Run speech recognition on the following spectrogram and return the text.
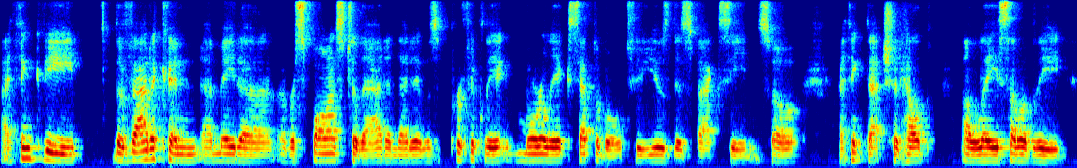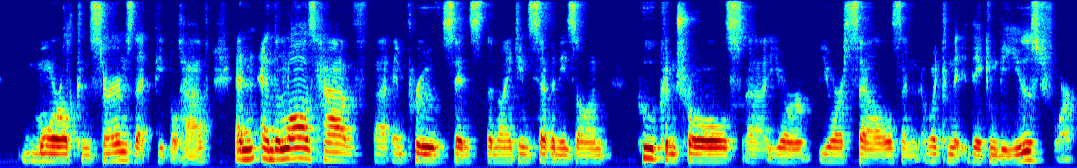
I think the the Vatican uh, made a, a, response to that, and that it was perfectly morally acceptable to use this vaccine. So I think that should help allay some of the moral concerns that people have. And, and the laws have uh, improved since the 1970s on who controls uh, your, your cells and what can they, they can be used for.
